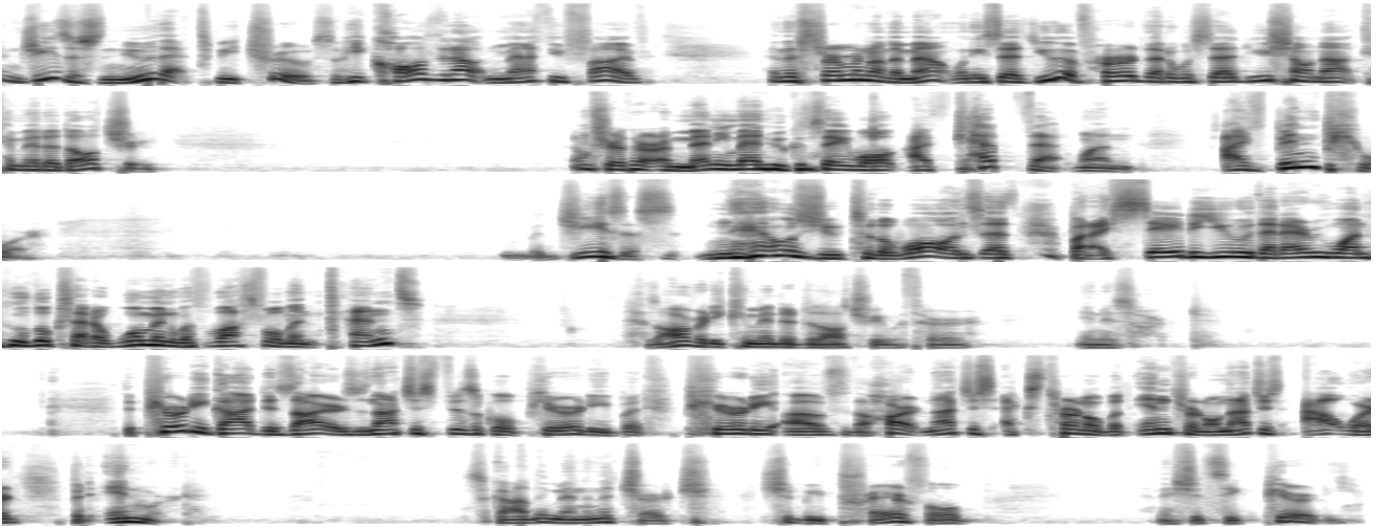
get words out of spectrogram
And Jesus knew that to be true. So he calls it out in Matthew 5 in the Sermon on the Mount when he says, You have heard that it was said, You shall not commit adultery. I'm sure there are many men who can say, Well, I've kept that one, I've been pure. But Jesus nails you to the wall and says, But I say to you that everyone who looks at a woman with lustful intent has already committed adultery with her in his heart. The purity God desires is not just physical purity, but purity of the heart, not just external, but internal, not just outward, but inward. So, godly men in the church should be prayerful and they should seek purity.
